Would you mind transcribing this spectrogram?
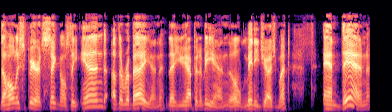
the Holy Spirit signals the end of the rebellion that you happen to be in, the little mini judgment. And then,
